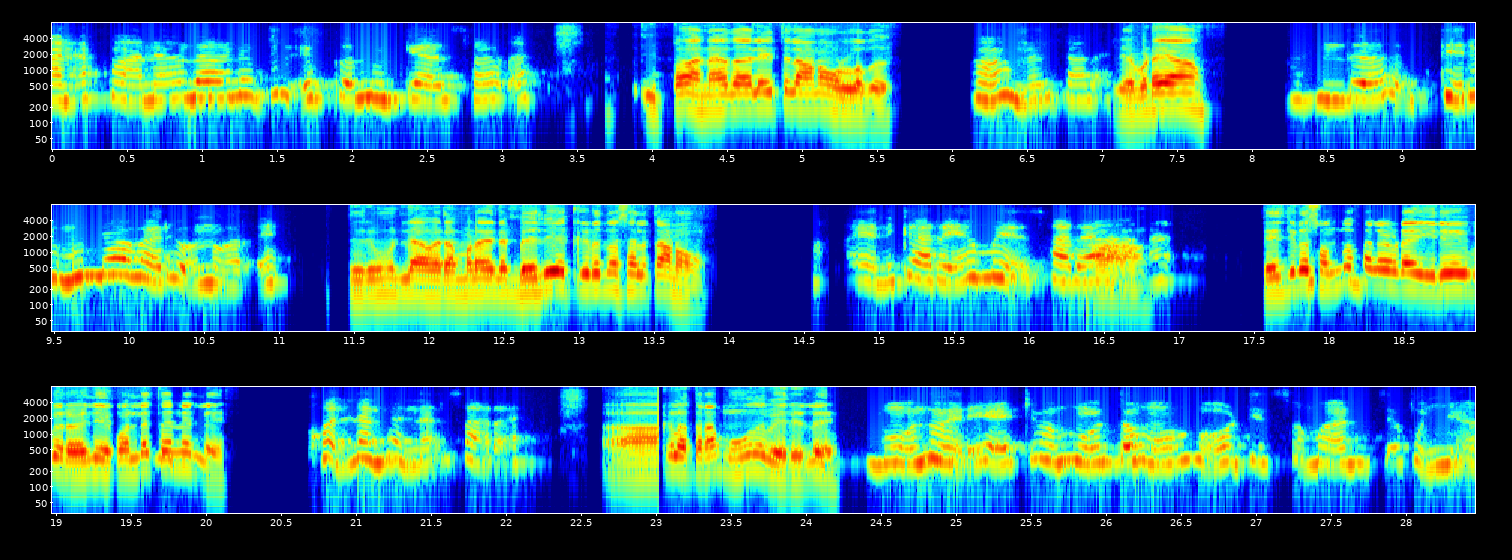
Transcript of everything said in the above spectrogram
അനാഥാലയത്തിൽ ഇപ്പൊ നിക്കാ സാറേ. ഇപ്പൊ അനാഥാലയത്തിലാണോ ഉള്ളത്? ആണ് സാറേ. എവിടെയാ? എന്ത് തിരുമുല്ല വരുമെന്ന് പറയാം. തിരുമുല്ല നമ്മുടെ ബലിയൊക്കെ ഇടുന്ന സ്ഥലത്താണോ? എനിക്കറിയാം വയ്യ സാറേ ആ. ചേച്ചിയുടെ സ്വന്തം സ്ഥലം എവിടെ ഇരുപത് അല്ലേ? കൊല്ലത്ത് തന്നെ അല്ലേ കൊല്ലം തന്നെ സാറേ. മക്കൾ എത്ര മൂന്ന് പേര് അല്ലേ? മൂന്ന് വരെ ഏറ്റവും മൂത്ത മോ ഓട്ടിസം ബാധിച്ച കുഞ്ഞ.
